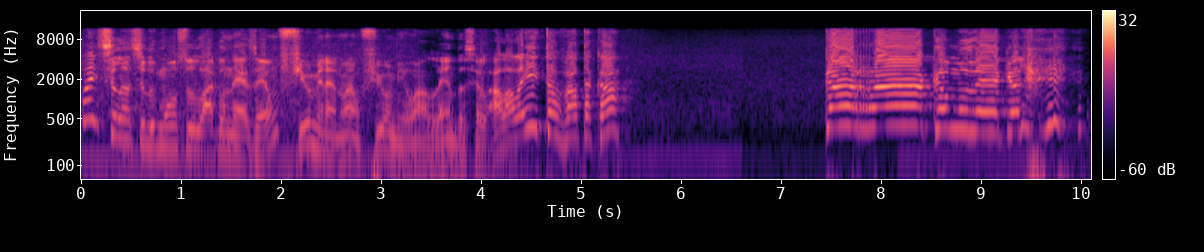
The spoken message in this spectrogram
Olha esse lance do monstro do Lago Ness. É um filme, né? Não é um filme? Uma lenda, sei lá. Olha lá, lá. Eita, vai atacar. Caraca, moleque. Olha aí.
